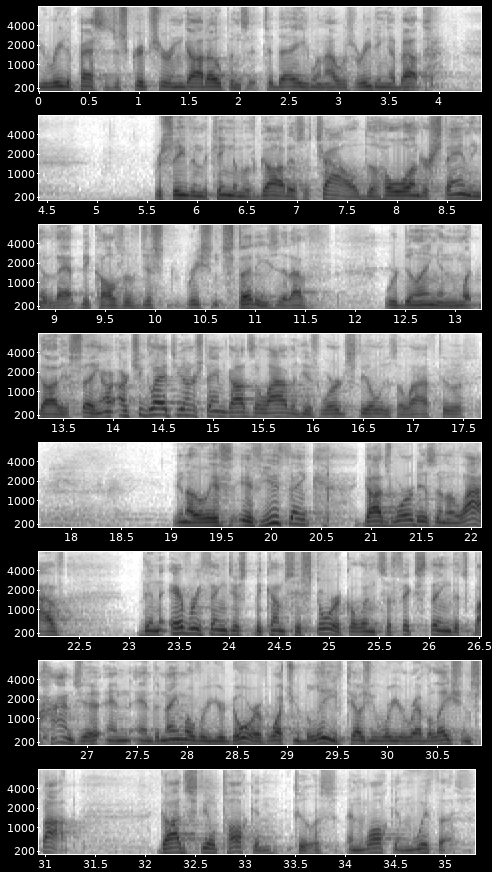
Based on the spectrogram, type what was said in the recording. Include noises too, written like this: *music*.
you read a passage of scripture and God opens it. Today, when I was reading about receiving the kingdom of God as a child, the whole understanding of that because of just recent studies that I've we're doing and what God is saying. Aren't you glad you understand God's alive and His Word still is alive to us? You know, if, if you think God's Word isn't alive, then everything just becomes historical and it's a fixed thing that's behind you, and, and the name over your door of what you believe tells you where your revelation stopped. God's still talking to us and walking with us.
